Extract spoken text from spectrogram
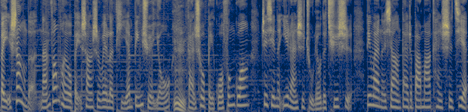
北上的南方朋友北上是为了体验冰雪游，嗯，感受北国风光，这些呢依然是主流的趋势。另外呢，像带着爸妈看世界，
